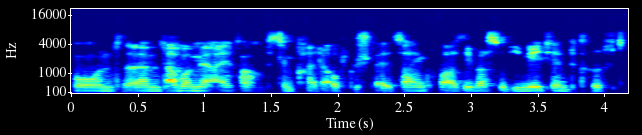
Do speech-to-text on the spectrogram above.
Und ähm, da wollen wir einfach ein bisschen breiter aufgestellt sein, quasi, was so die Medien betrifft.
